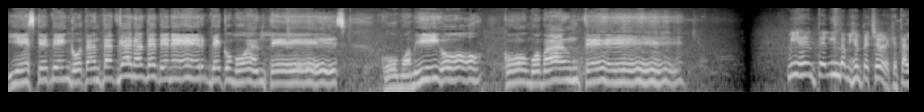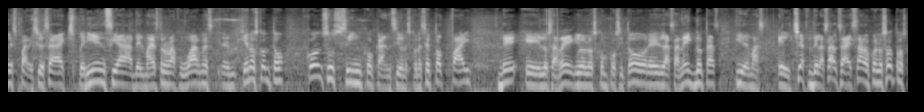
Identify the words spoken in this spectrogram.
Y es que tengo tantas ganas de tenerte como antes, como amigo, como amante. Mi gente linda, mi gente chévere, ¿qué tal les pareció esa experiencia del maestro Rafa Warnes eh, que nos contó con sus cinco canciones, con ese top 5 de eh, los arreglos, los compositores, las anécdotas y demás? El chef de la salsa ha estado con nosotros.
